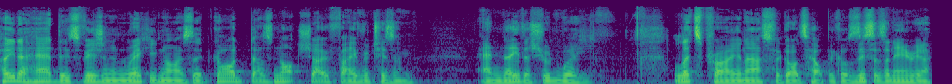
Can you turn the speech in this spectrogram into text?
Peter had this vision and recognised that God does not show favouritism, and neither should we. Let's pray and ask for God's help because this is an area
